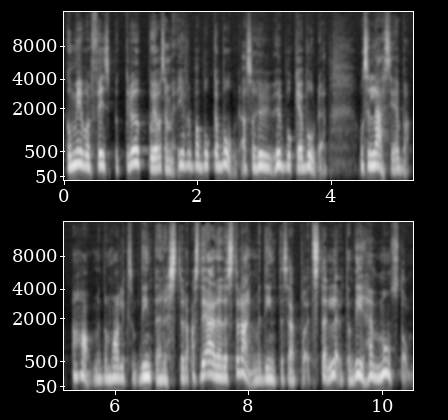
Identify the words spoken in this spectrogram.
gå med i vår Facebookgrupp. Och jag var så här, jag vill bara boka bord. Alltså hur, hur bokar jag bordet? Och så läser jag, jag bara, aha, men de har liksom, det är inte en restaurang. Alltså det är en restaurang, men det är inte så på ett ställe, utan det är hemma hos dem.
